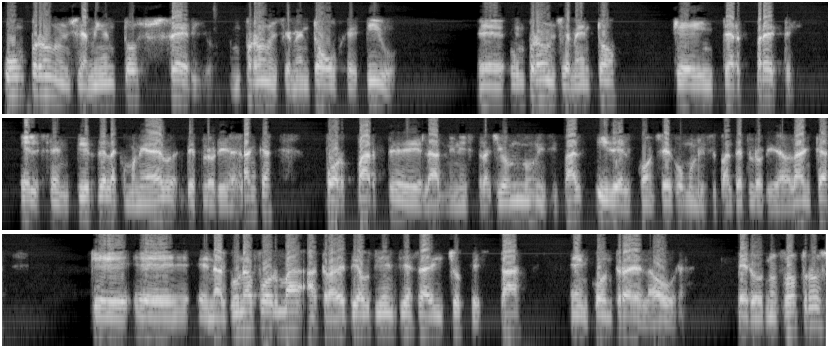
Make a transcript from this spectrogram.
un pronunciamiento serio, un pronunciamiento objetivo, eh, un pronunciamiento que interprete el sentir de la comunidad de, Florida Blanca por parte de la administración municipal y del Consejo Municipal de Florida Blanca, que eh, en alguna forma a través de audiencias ha dicho que está en contra de la obra. Pero nosotros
